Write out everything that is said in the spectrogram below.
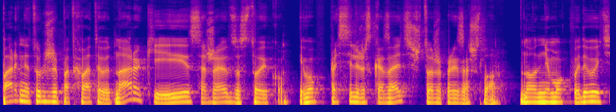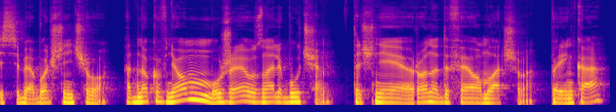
Парня тут же подхватывают на руки и сажают за стойку. Его попросили рассказать, что же произошло. Но он не мог выдавить из себя больше ничего. Однако в нем уже узнали Буча, точнее Рона Дефео-младшего, паренька,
